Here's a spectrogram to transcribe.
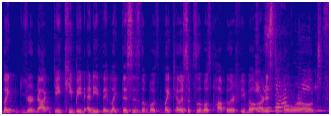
like you're not gatekeeping anything. Like this is the most like Taylor Swift's the most popular female artist in the world. Exactly.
